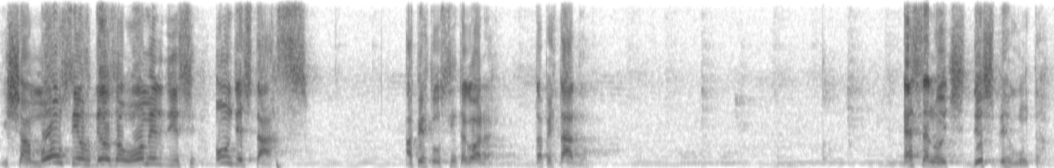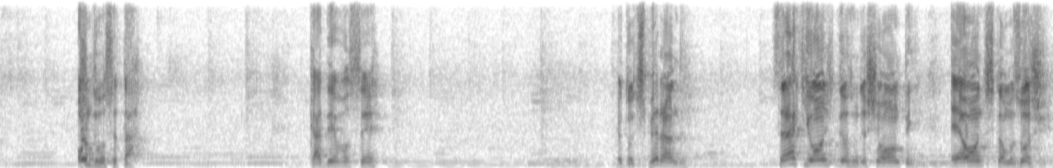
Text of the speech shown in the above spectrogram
E chamou o Senhor Deus ao homem e disse: Onde estás? Apertou o cinto agora? Está apertado? Essa noite, Deus te pergunta: Onde você está? Cadê você? Eu estou te esperando. Será que onde Deus nos deixou ontem é onde estamos hoje?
